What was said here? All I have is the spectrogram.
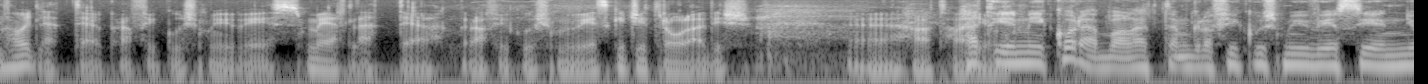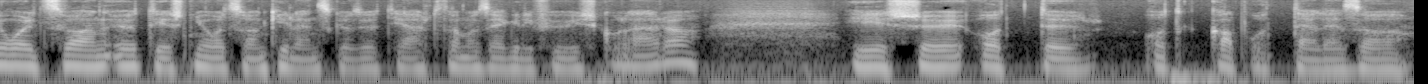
hogy lettél grafikus művész? Miért lettél grafikus művész? Kicsit rólad is eh, hadd Hát én még korábban lettem grafikus művész, én 85 és 89 között jártam az EGRI főiskolára, és ott, ott kapott el ez a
